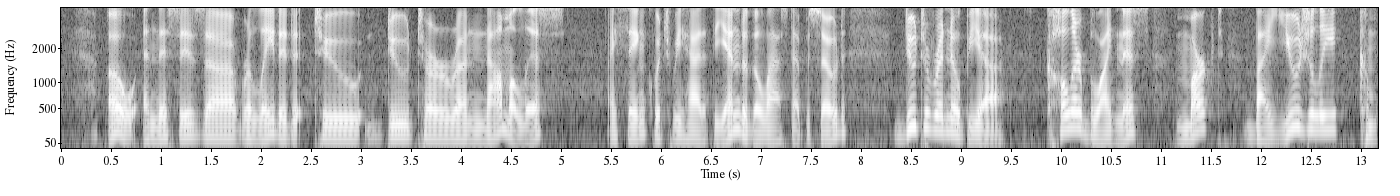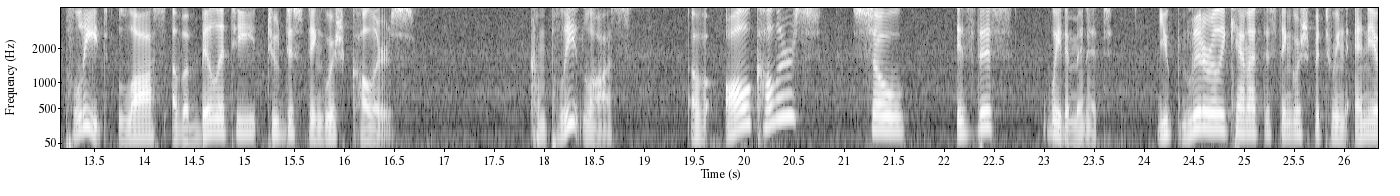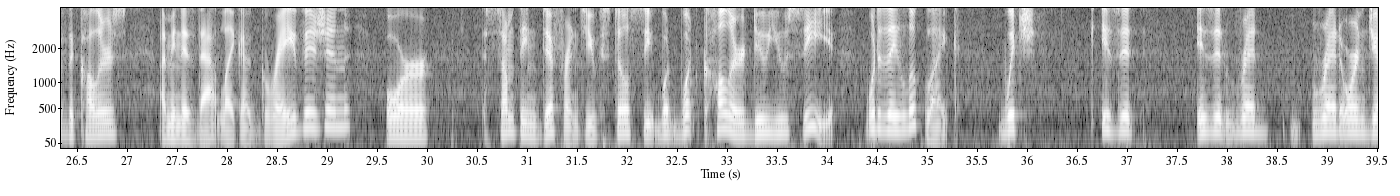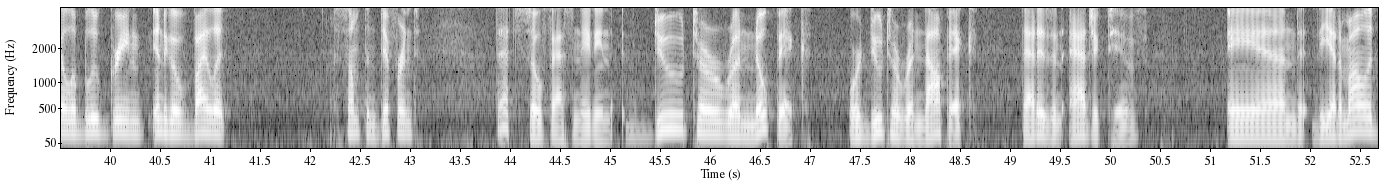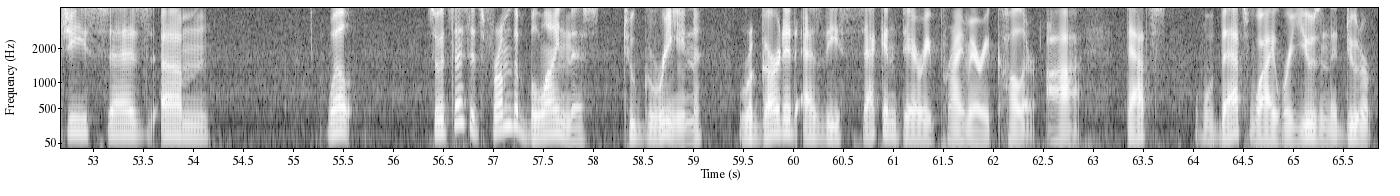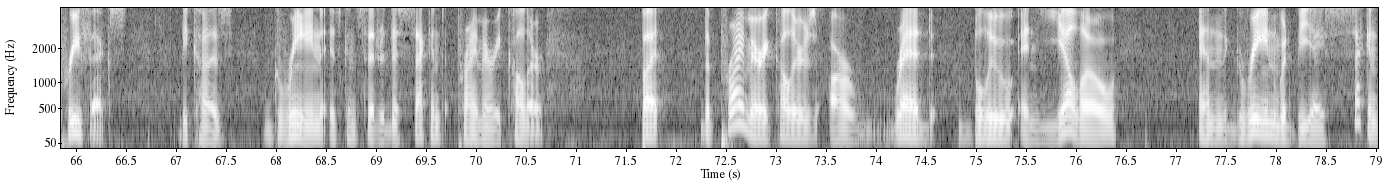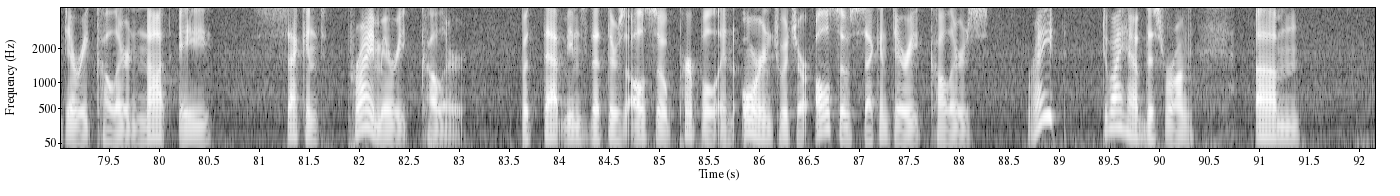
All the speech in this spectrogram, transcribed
Oh, and this is uh, related to Deuteranomalous, I think, which we had at the end of the last episode. Deuteranopia, color blindness marked by usually complete loss of ability to distinguish colors. Complete loss of all colors? So, is this. Wait a minute. You literally cannot distinguish between any of the colors? I mean, is that like a gray vision or something different? You still see. What, what color do you see? What do they look like? Which. Is it. Is it red, red, orange, yellow, blue, green, indigo, violet? Something different? That's so fascinating. Deuteranopic or deuteranopic, that is an adjective. And the etymology says, um, well, so it says it's from the blindness to green, regarded as the secondary primary color. Ah, that's well, that's why we're using the deuter prefix, because green is considered the second primary color. But the primary colors are red, blue, and yellow, and the green would be a secondary color, not a second primary color. But that means that there's also purple and orange, which are also secondary colors, right? Do I have this wrong? Um,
